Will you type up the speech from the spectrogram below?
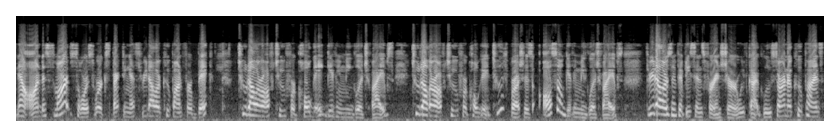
Now, on to Smart Source, we're expecting a $3 coupon for Bic, $2 off two for Colgate, giving me glitch vibes, $2 off two for Colgate toothbrushes, also giving me glitch vibes, $3.50 for Ensure. We've got Glucerna coupons,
